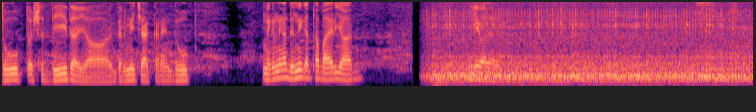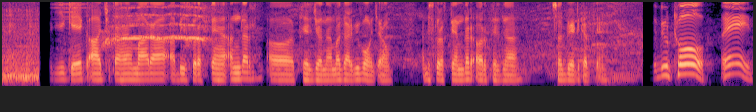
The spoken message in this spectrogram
धूप तो शदीद है यार। गर्मी चेक करें, धूप। निकलने का दिल नहीं करता बाहर यार। ये ये केक आ चुका है हमारा। अभी इसको रखते हैं अंदर और फिर जो है ना मैं घर भी पहुँच रहा हूँ। अब इसको रखते हैं अंदर और फिर ना सेलिब्रेट करते हैं। बेबी उठो। ए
